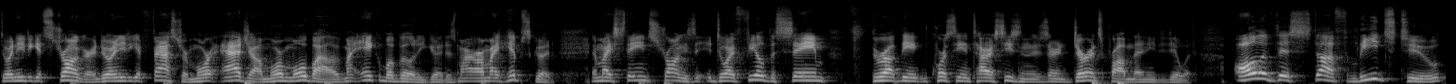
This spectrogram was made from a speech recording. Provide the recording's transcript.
Do I need to get stronger? And do I need to get faster, more agile, more mobile? Is my ankle mobility good? Is my are my hips good? Am I staying strong? Is it, do I feel the same throughout the course of the entire season? Is there an endurance problem that I need to deal with? All of this stuff leads to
